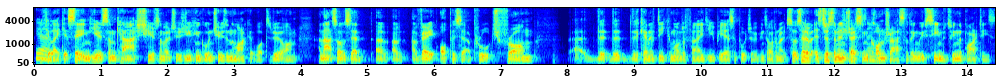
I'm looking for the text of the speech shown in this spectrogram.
yeah. if you like. It's saying, "Here's some cash, here's some vouchers. You can go and choose in the market what to do it on," and that's obviously a, a, a very opposite approach from uh, the, the the kind of decommodified UBS approach that we've been talking about. So it's, sort of, it's just an interesting. interesting contrast I think we've seen between the parties.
